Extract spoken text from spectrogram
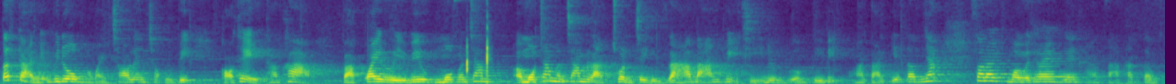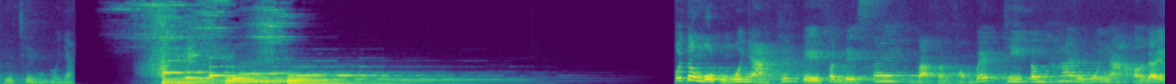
Tất cả những video mà Ngọc Ánh cho lên cho quý vị có thể tham khảo và quay review 1% 100% à, là chuẩn chỉnh giá bán vị trí đường hướng quý vị hoàn toàn yên tâm nhé. Sau đây, mời người theo em lên khám phá các tầng phía trên của ngôi nhà. Của ngôi nhà thiết kế phần để xe và phần phòng bếp thi tầng 2 của ngôi nhà ở đây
